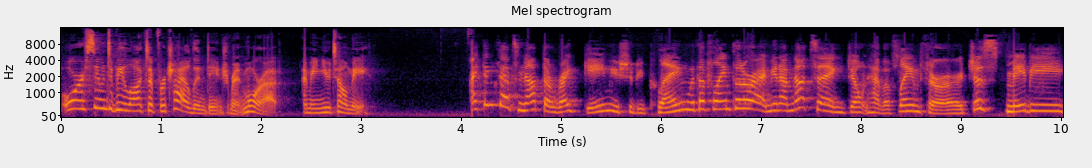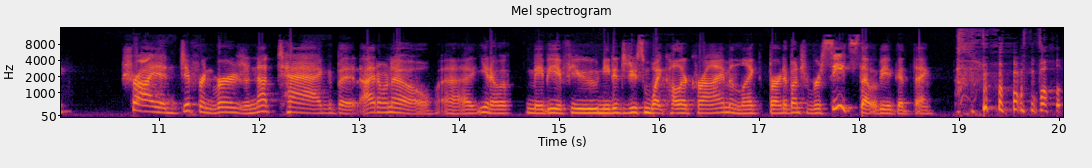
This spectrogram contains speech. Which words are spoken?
or soon to be locked up for child endangerment? Maura, I mean, you tell me. I think that's not the right game you should be playing with a flamethrower. I mean, I'm not saying don't have a flamethrower, just maybe try a different version, not tag, but I don't know. Uh, you know, maybe if you needed to do some white collar crime and like burn a bunch of receipts, that would be a good thing. well,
